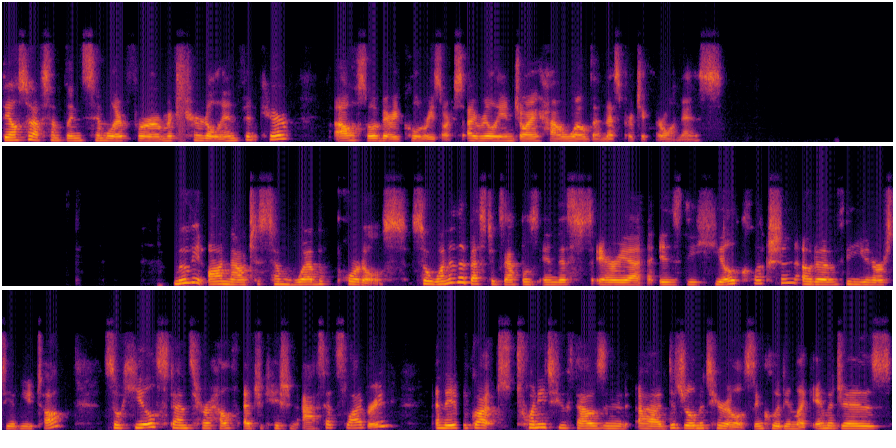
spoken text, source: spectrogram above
They also have something similar for maternal infant care, also a very cool resource. I really enjoy how well done this particular one is. Moving on now to some web portals. So one of the best examples in this area is the HEAL collection out of the University of Utah. So HEAL stands for Health Education Assets Library, and they've got 22,000 uh, digital materials, including like images,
